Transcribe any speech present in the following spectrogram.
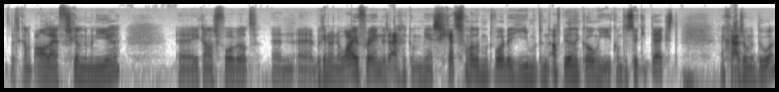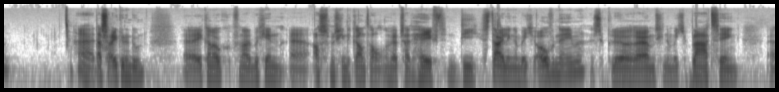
dat kan op allerlei verschillende manieren. Eh, je kan als voorbeeld een, eh, beginnen met een wireframe, dus eigenlijk een meer schets van wat het moet worden. Hier moet een afbeelding komen, hier komt een stukje tekst. En ga zo maar door. Dat zou je kunnen doen. Eh, je kan ook vanuit het begin, eh, als misschien de klant al een website heeft, die styling een beetje overnemen. Dus de kleuren, misschien een beetje plaatsing, eh,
